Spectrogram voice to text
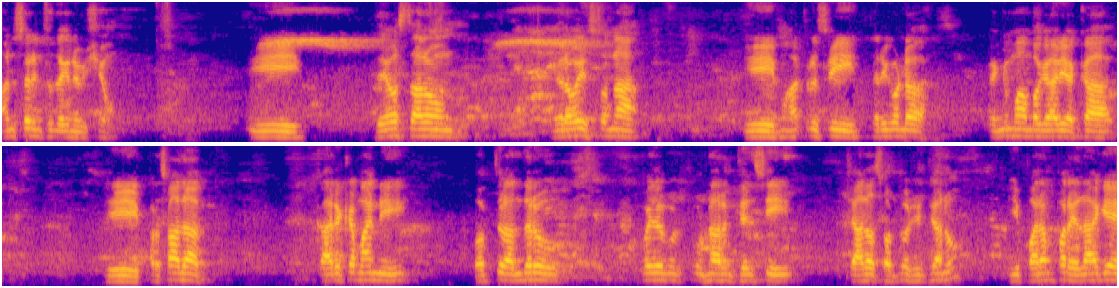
అనుసరించదగిన విషయం. ఈ దేవస్థానం నిర్వహిస్తున్న ఈ మాతృశ్రీ తరిగొండ వెంగమాంబ గారి యొక్క ఈ ప్రసాద కార్యక్రమాన్ని భక్తులందరూ ఉపయోగించుకుంటున్నారని తెలిసి చాలా సంతోషించాను. ఈ పరంపర ఇలాగే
